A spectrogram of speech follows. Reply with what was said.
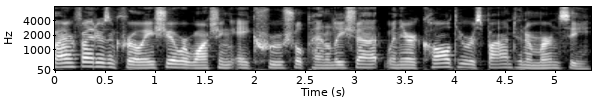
Firefighters in Croatia were watching a crucial penalty shot when they were called to respond to an emergency.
